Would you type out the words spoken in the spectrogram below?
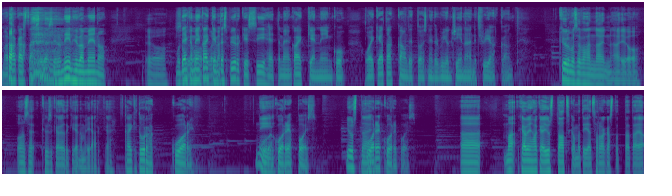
Mä rakastan sitä. Siinä on niin hyvä meno. Joo. Mutta ehkä meidän kaikkien pitäisi pyrkiä siihen, että meidän kaikkien niinku oikeat accountit olisi niitä Real G93 accountteja. Kyllä mä se vähän näin näin, joo. On se, kyllä se käy jotenkin enemmän järkeä. Kaikki turha kuori. Niin, Kuor- Kuoria pois. just näin. Kuoria kuori pois. Öö, mä kävin hakemaan just Tatskan, mä tiedän, että sä rakastat tätä ja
